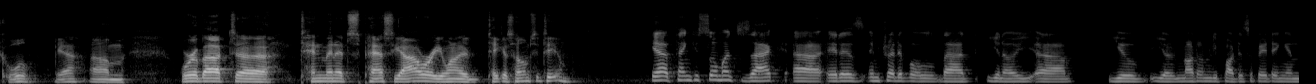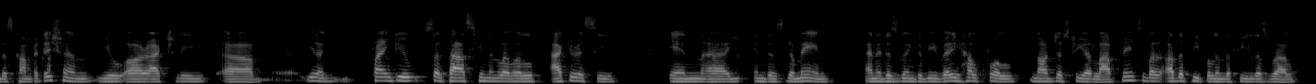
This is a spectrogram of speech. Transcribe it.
Cool. Yeah. Um, we're about uh, 10 minutes past the hour. You want to take us home, Satya? Yeah, thank you so much, Zach. Uh, it is incredible that you know uh, you you're not only participating in this competition, you are actually uh, you know trying to surpass human level accuracy in uh, in this domain, and it is going to be very helpful not just to your lab mates but other people in the field as well.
